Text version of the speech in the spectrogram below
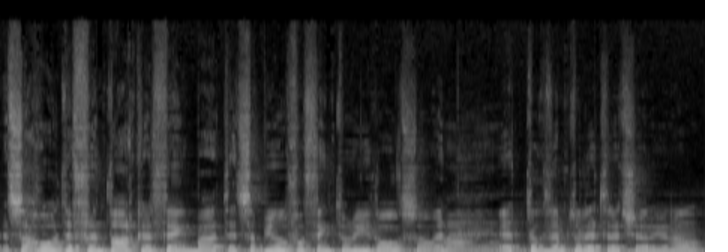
it's a whole different darker thing but it's a beautiful thing to read also. And Wow, yeah. it took them to literature you know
